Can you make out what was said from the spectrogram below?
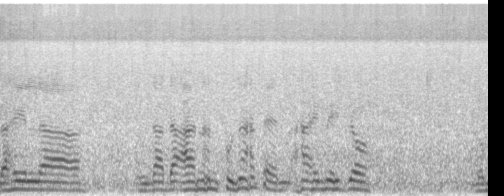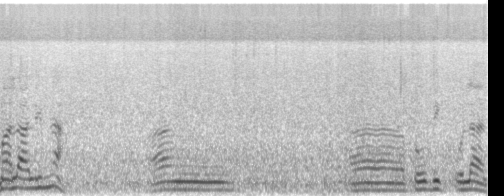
dahil ah, ang dadaanan po natin ay medyo lumalalim na ang ah, tubig ulan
